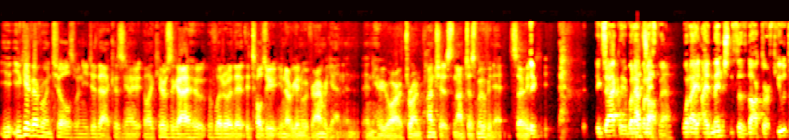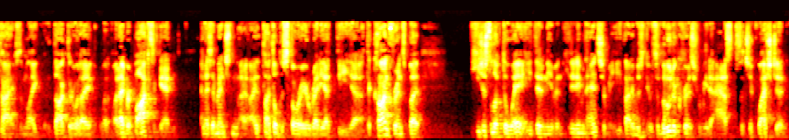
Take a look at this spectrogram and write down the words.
You, you give everyone chills when you do that because you know, like here's a guy who, who literally they, they told you you're never going to move your arm again, and, and here you are throwing punches, not just moving it. So Exactly. When That's I when, off, I, when I, I mentioned to the doctor a few times, I'm like, doctor, would I would, would I ever box again? And as I mentioned, I, I told the story already at the uh, the conference, but he just looked away. He didn't even he didn't even answer me. He thought it was it was ludicrous for me to ask such a question.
